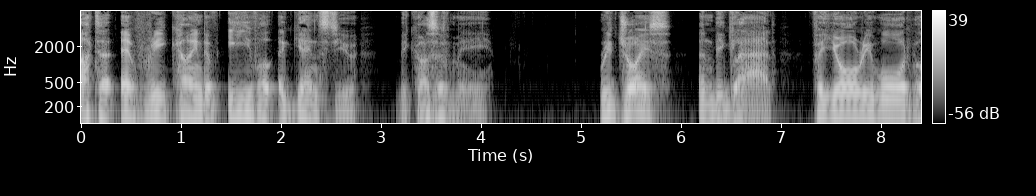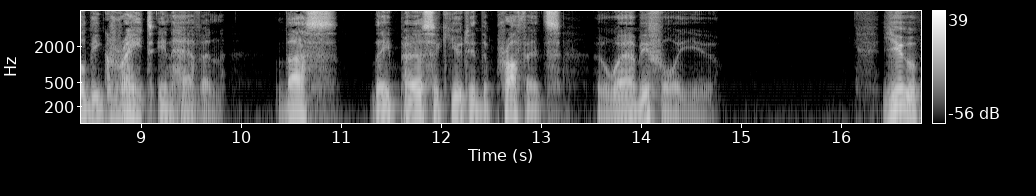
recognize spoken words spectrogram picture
utter every kind of evil against you because of me. Rejoice and be glad for your reward will be great in heaven. Thus they persecuted the prophets who were before you. You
